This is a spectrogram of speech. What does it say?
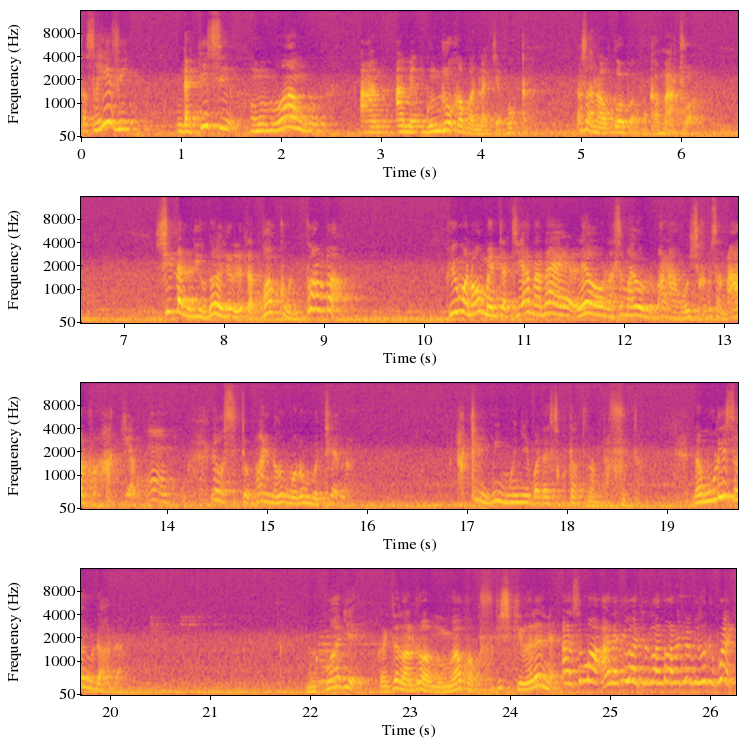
Sasa hivi ndahisi mume wangu am, amegundua kwamba ninachepuka. Sasa naogopa kukamatwa shida nilionayo iliyoleta kwako ni kwamba huyu mwanaume nitatiana naye leo nasema leo mara mwisho kabisa naapa haki ya mungu. Leo sitomani na huyu mwanaume tena. Lakini mimi mwenyewe baada ya siku tatu namtafuta. Namuuliza huyu dada imekuwaje? Kwenye na ndoa mume wako akufutishi kileleni. Anasema anajua tendo la ndoa anajua vizuri kweli.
